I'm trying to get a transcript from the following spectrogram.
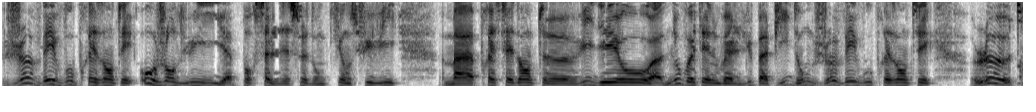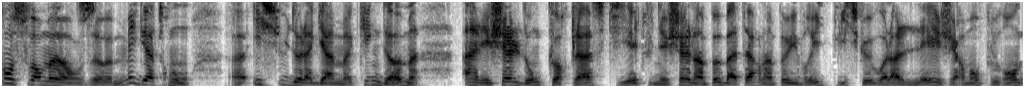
je vais vous présenter aujourd'hui, pour celles et ceux qui ont suivi ma précédente vidéo Nouveauté nouvelle du papy, donc je vais vous présenter le Transformers Megatron euh, issu de la gamme Kingdom à l'échelle donc Core Class, qui est une échelle un peu bâtarde, un peu hybride, puisque voilà, légèrement plus grande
